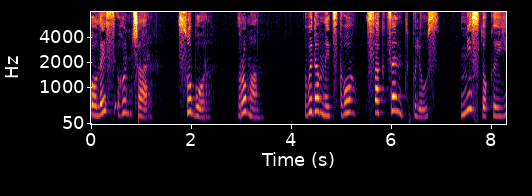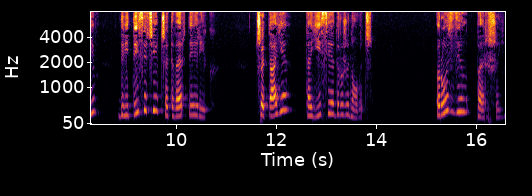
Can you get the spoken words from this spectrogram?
Олесь Гончар. Собор. Роман. Видавництво Сакцент Плюс. Місто Київ. 2004 рік. Читає Таїсія Дружинович. Розділ перший.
